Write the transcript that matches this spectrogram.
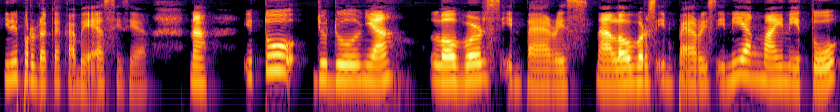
Ini produknya KBS sih ya. Nah, itu judulnya Lovers in Paris. Nah, Lovers in Paris ini yang main itu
